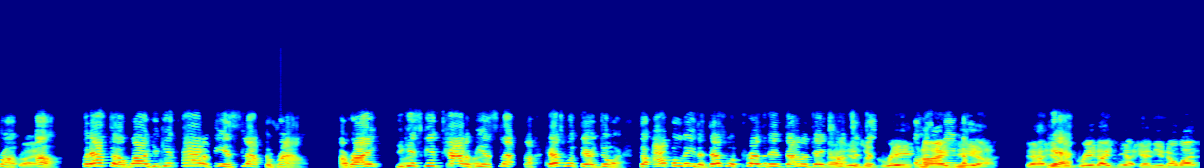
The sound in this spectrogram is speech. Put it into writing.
Trump right. up. But after a while, you get tired of being slapped around. All right. You right. just get tired of being slapped around. That's what they're doing. So I believe that that's what President Donald J. Trump should do. A great idea. That is yeah. a great idea. And you know what?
